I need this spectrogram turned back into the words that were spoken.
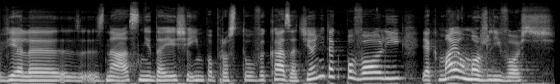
wiele z nas nie daje się im po prostu wykazać. I oni tak powoli, jak mają możliwość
